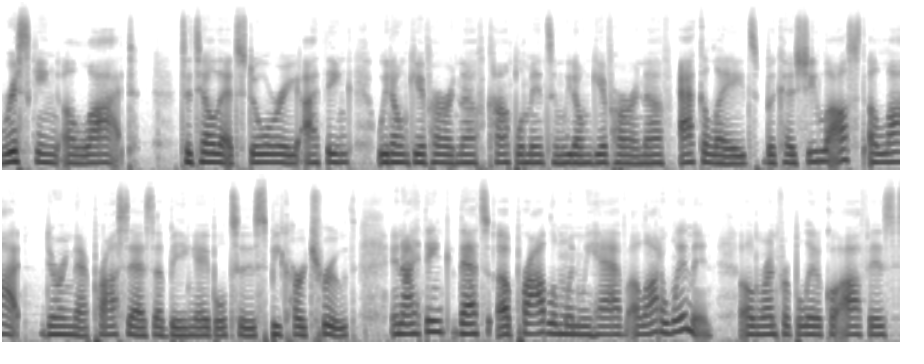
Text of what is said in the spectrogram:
risking a lot to tell that story. I think we don't give her enough compliments and we don't give her enough accolades because she lost a lot during that process of being able to speak her truth. And I think that's a problem when we have a lot of women uh, run for political office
